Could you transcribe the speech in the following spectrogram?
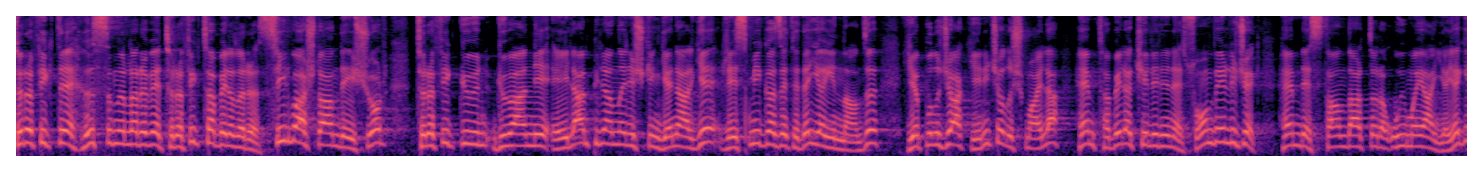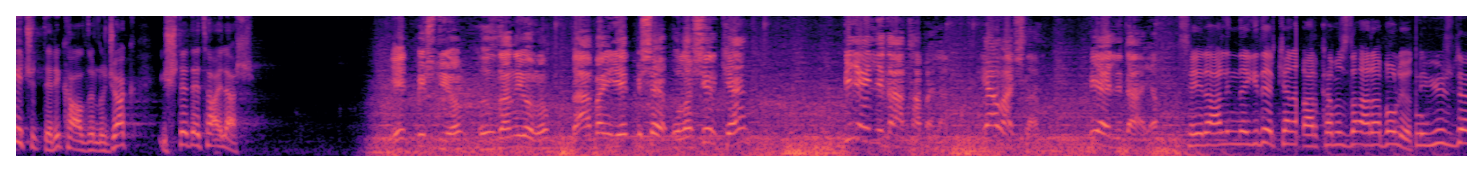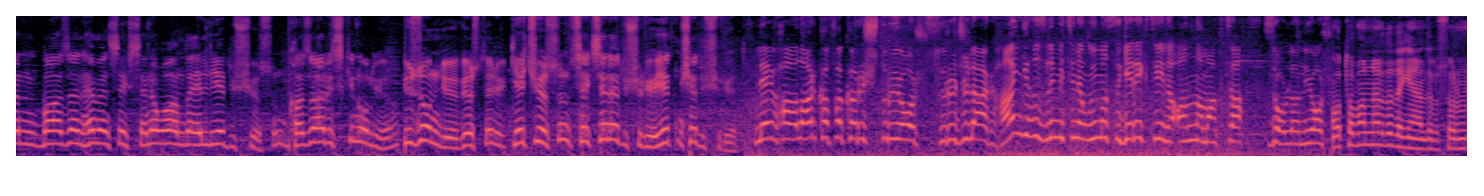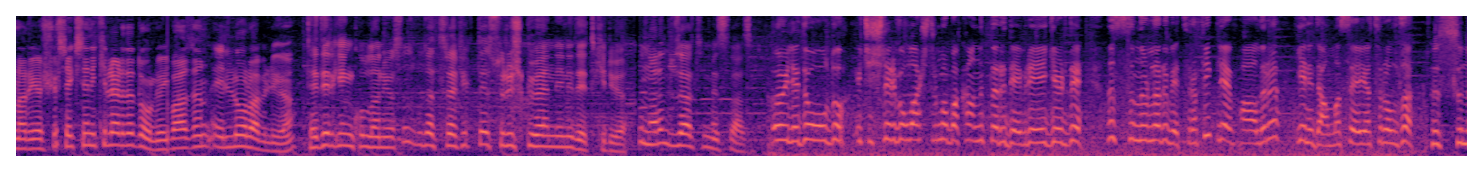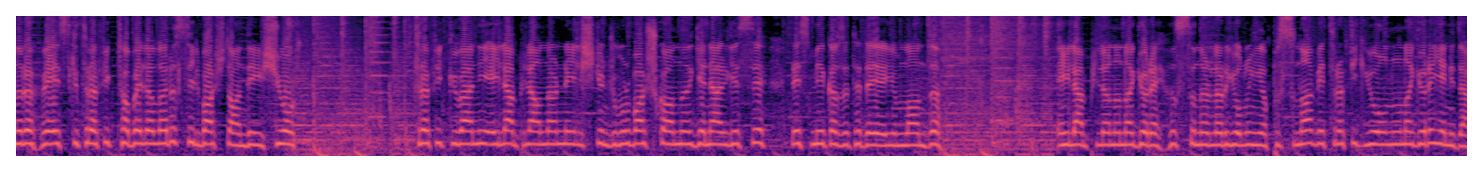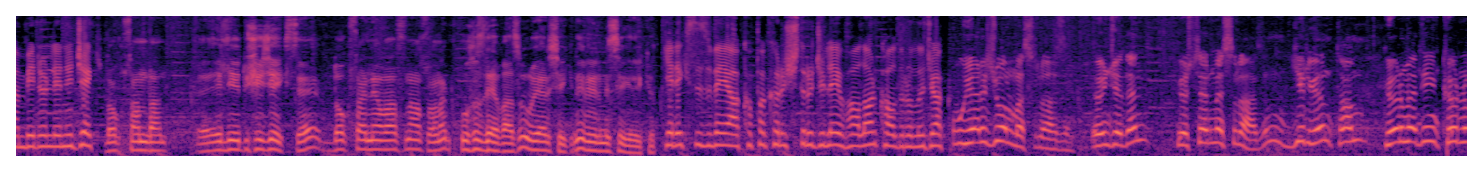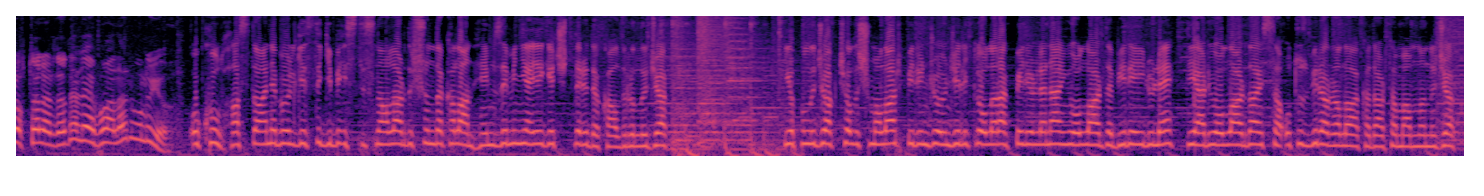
Trafikte hız sınırları ve trafik tabelaları sil baştan değişiyor. Trafik gü- güvenliği eylem planına ilişkin genelge resmi gazetede yayınlandı. Yapılacak yeni çalışmayla hem tabela kirliliğine son verilecek hem de standartlara uymayan yaya geçitleri kaldırılacak. İşte detaylar. 70 diyor, hızlanıyorum. Daha ben 70'e ulaşırken bir 50 daha tabela. Yavaşla. Bir 50 daha yap. Seyir halinde giderken arkamızda araba oluyor. Yani Yüzden bazen hemen 80'e o anda 50'ye düşüyorsun. Kaza riskin oluyor. 110 diyor gösteriyor. Geçiyorsun 80'e düşürüyor, 70'e düşürüyor. Levhalar kafa karıştırıyor. Sürücüler hangi hız limitine uyması gerektiğini anlamakta zorlanıyor. Otobanlarda da genelde bu sorunları yaşıyor. 82'lerde de oluyor. Bazen 50 olabiliyor. tedirgin kullanıyorsunuz. Bu da trafikte sürüş güvenliğini de etkiliyor. Bunların düzeltilmesi lazım. Öyle de oldu. İçişleri ve Ulaştırma Bakanlıkları devreye girdi. Hız sınırları ve trafik levhaları yeniden masaya yatırıldı. Hız sınırı ve eski trafik tabelaları sil baştan değişiyor. Trafik güvenliği eylem planlarına ilişkin Cumhurbaşkanlığı genelgesi resmi gazetede yayımlandı. Eylem planına göre hız sınırları yolun yapısına ve trafik yoğunluğuna göre yeniden belirlenecek. 90'dan e, 50'ye düşecekse 90 levhasından sonra bu hız levhasının uyarı şeklinde verilmesi gerekiyor. Gereksiz veya kafa karıştırıcı levhalar kaldırılacak. Uyarıcı olması lazım. Önceden göstermesi lazım. Giriyorsun tam görmediğin kör noktalarda da levhalar oluyor. Okul, hastane bölgesi gibi istisnalar dışında kalan hemzemin yaya geçitleri de kaldırılacak. Yapılacak çalışmalar birinci öncelikli olarak belirlenen yollarda 1 Eylül'e, diğer yollardaysa 31 Aralık'a kadar tamamlanacak.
